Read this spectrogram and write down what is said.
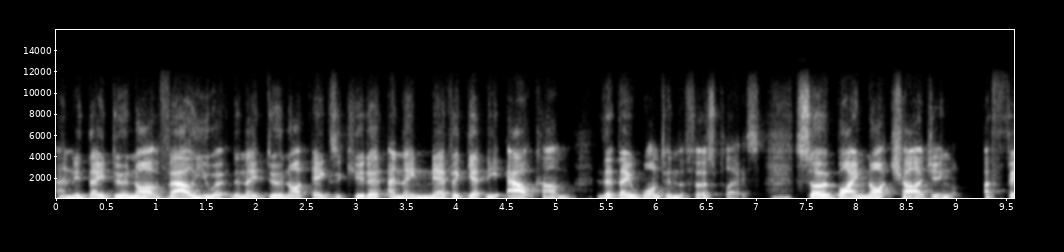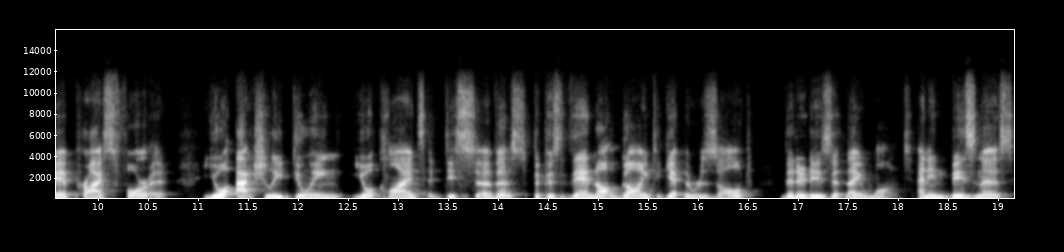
And if they do not value it, then they do not execute it and they never get the outcome that they want in the first place. So by not charging a fair price for it, you're actually doing your clients a disservice because they're not going to get the result that it is that they want. And in business,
